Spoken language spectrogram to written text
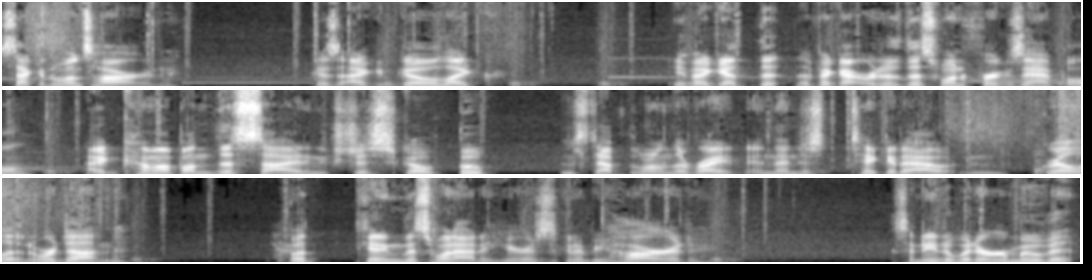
Second one's hard. Because I could go, like... If I get the, if I got rid of this one, for example, I could come up on this side and just go boop, and stab the one on the right, and then just take it out and grill it, and we're done. But getting this one out of here is going to be hard. Because I need a way to remove it.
